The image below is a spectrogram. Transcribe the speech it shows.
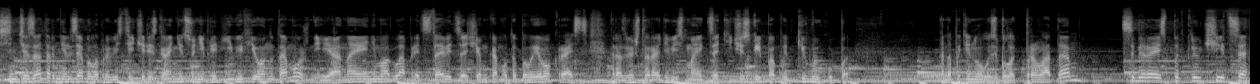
Синтезатор нельзя было провести через границу, не предъявив его на таможне, и она и не могла представить, зачем кому-то было его красть, разве что ради весьма экзотической попытки выкупа. Она потянулась было к проводам, собираясь подключиться,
